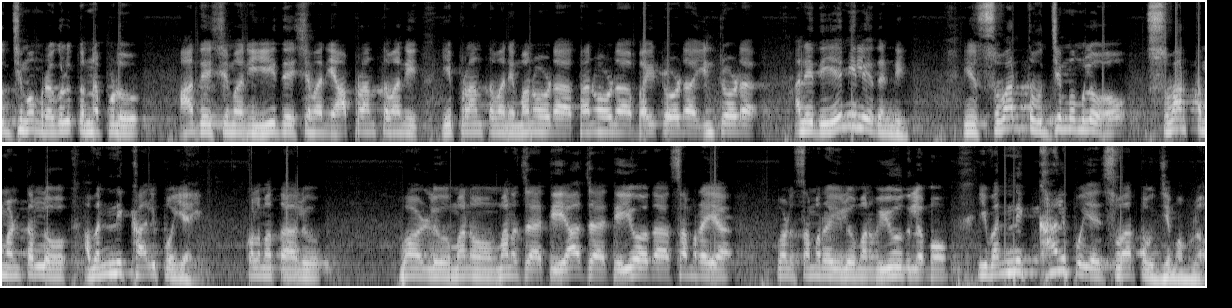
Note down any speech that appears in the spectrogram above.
ఉద్యమం రగులుతున్నప్పుడు ఆ దేశమని ఈ దేశమని ఆ ప్రాంతమని ఈ ప్రాంతమని మనోడ తనోడ బయటోడ ఇంటోడ అనేది ఏమీ లేదండి. ఈ స్వార్థ ఉద్యమంలో స్వార్థ మంటల్లో అవన్నీ కాలిపోయాయి. కులమతాలు వాళ్ళు మనం మన జాతి ఆ జాతి యోధ సమరయ్య వాళ్ళు సమరయులు మనం యూదులము ఇవన్నీ కాలిపోయాయి స్వార్థ ఉద్యమంలో.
